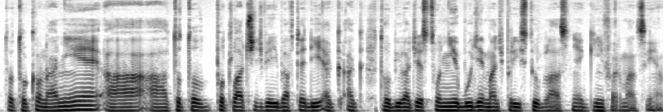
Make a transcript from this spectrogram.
toto konanie a, a toto potlačiť vie iba vtedy, ak, ak to obyvateľstvo nebude mať prístup vlastne k informáciám.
